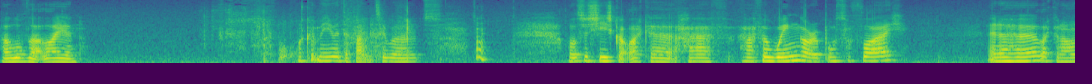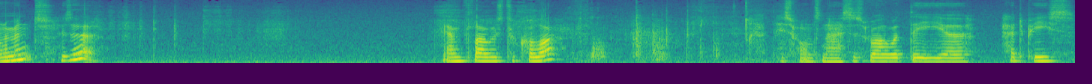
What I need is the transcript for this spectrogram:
I love that lion. Look at me with the fancy words. also she's got like a half half a wing or a butterfly in her hair, like an ornament, is it? Again, flowers to colour. This one's nice as well with the uh, headpiece.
